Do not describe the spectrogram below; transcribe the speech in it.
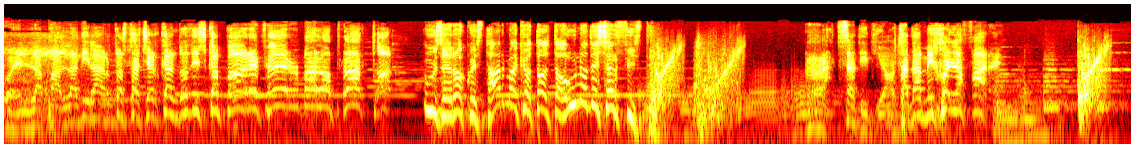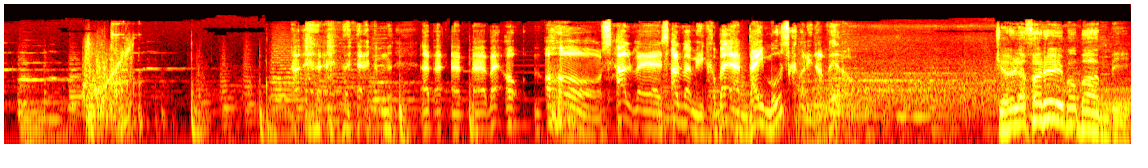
Quella palla di lardo sta cercando di scappare! Fermalo, Proctor! Userò quest'arma che ho tolto a uno dei surfisti. Razza di idiota, dammi quell'affare! Eh, eh, beh, oh, oh, salve, salve amico. Beh, bei muscoli, davvero. Ce la faremo, Bambi.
